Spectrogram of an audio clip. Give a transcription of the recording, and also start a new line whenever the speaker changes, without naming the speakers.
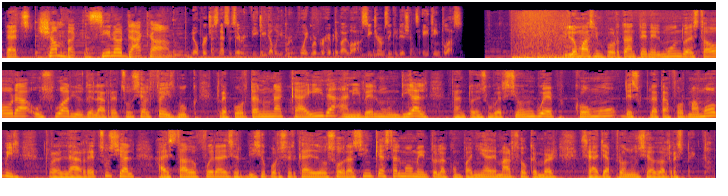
That's chumbacasino.com.
No purchase necessary. BGW. Void were prohibited by law. See terms and conditions. 18 plus.
Y lo más importante en el mundo a esta hora, usuarios de la red social Facebook reportan una caída a nivel mundial, tanto en su versión web como de su plataforma móvil. La red social ha estado fuera de servicio por cerca de dos horas sin que hasta el momento la compañía de Mark Zuckerberg se haya pronunciado al respecto.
